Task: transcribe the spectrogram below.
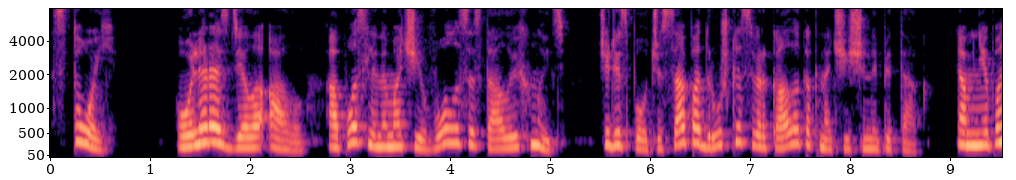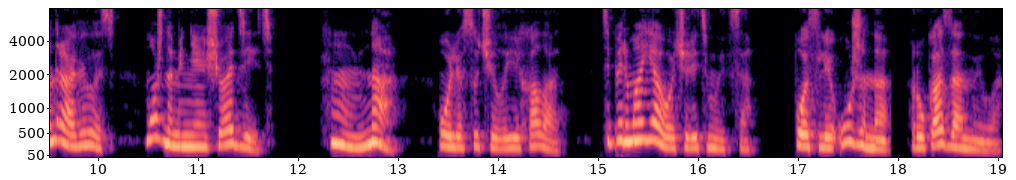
«Стой!» Оля раздела Аллу, а после, намочив волосы, стала их мыть. Через полчаса подружка сверкала, как начищенный пятак. «А мне понравилось. Можно меня еще одеть?» «Хм, на!» Оля сучила ей халат. «Теперь моя очередь мыться». После ужина рука заныла,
